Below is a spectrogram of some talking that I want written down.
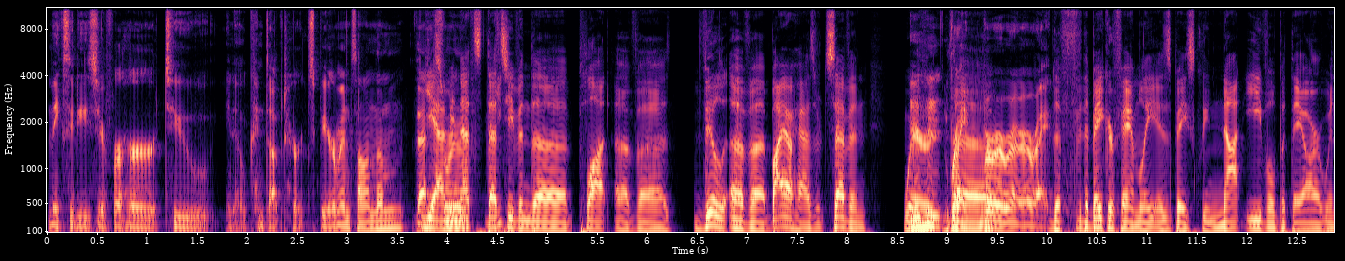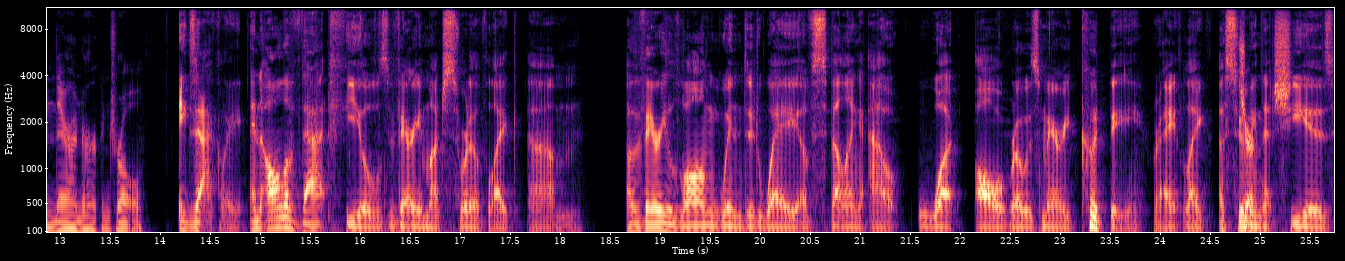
makes it easier for her to you know conduct her experiments on them. That yeah, I mean of- that's that's even the plot of uh Vill- of uh, Biohazard Seven, where Mhm, the, right, right, right, right, right. the the Baker family is basically not evil, but they are when they're under her control. Exactly. And all of that feels very much sort of like um, a very long winded way of spelling out what all Rosemary could be, right? Like assuming Sure. that she is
